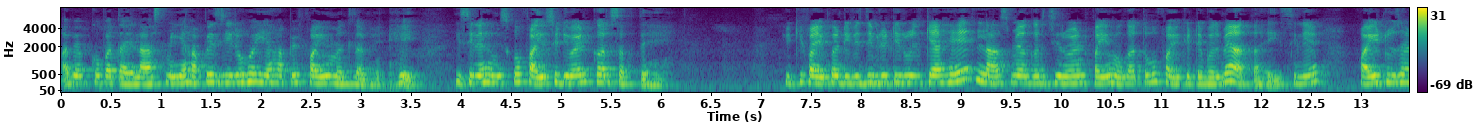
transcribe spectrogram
अभी आपको पता है लास्ट में यहाँ पे ज़ीरो है यहाँ पे फाइव मतलब है, है। इसीलिए हम इसको फाइव से डिवाइड कर सकते हैं। क्योंकि फाइव का डिविजिबिलिटी रूल क्या है? लास्ट में अगर ज़ीरो एंड फाइव होगा तो वो फाइव के टेबल में आता है, इसीलिए फाइव टू ज़ा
